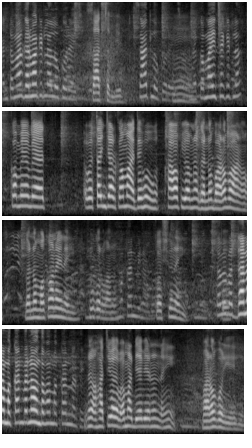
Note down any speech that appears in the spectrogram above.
અને તમારા ઘરમાં કેટલા લોકો રહે છે? સાત સભ્યો. સાત લોકો રહે છે. અને કમાઈ છે કેટલા? કમે બે હવે ત્રણ ચાર કમાય તે શું? ખાવા પીવા અમને ઘરનો ભાડો ભાડો. ઘરનો મકાન નહીં. શું કરવાનું? મકાન બી કશું નહીં. તમે બધાના મકાન બનાવો તમારે મકાન નથી. સાચી વાત. અમારે બે બેનો નહીં. ભાડો ભરીએ છીએ.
